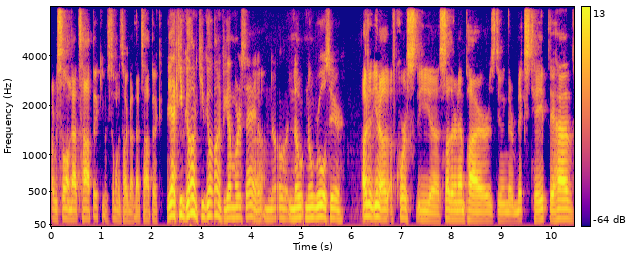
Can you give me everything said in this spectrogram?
are we still on that topic? You still want to talk about that topic? Yeah, keep going, keep going. If you got more to say, no, no, no, no rules here. I'll just, you know, of course, the uh, Southern Empire is doing their mixtape. They have,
